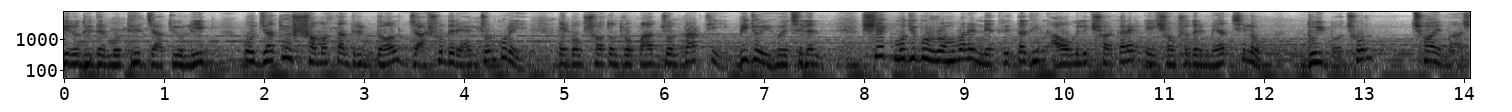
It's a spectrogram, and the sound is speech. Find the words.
বিরোধীদের মধ্যে জাতীয় লীগ ও জাতীয় সমাজতান্ত্রিক দল জাসদের একজন করে এবং স্বতন্ত্র পাঁচজন প্রার্থী বিজয়ী হয়েছিলেন। শেখ মুজিবুর রহমানের নেতৃত্বাধীন আওয়ামী লীগ সরকারের এই সংসদের মেয়াদ ছিল দুই বছর, ছয় মাস।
